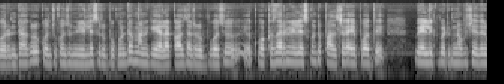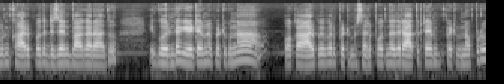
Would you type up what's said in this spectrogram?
గోరింటాకులు కొంచెం కొంచెం నీళ్ళేసి రుబ్బుకుంటే మనకి ఎలా కావాలో అలా రుబ్బుకోవచ్చు. ఒక్కసారి నీళ్ళు వేసుకుంటే పలచగా అయిపోద్ది. వేళ్ళకి పెట్టుకున్నప్పుడు చేతులు పెట్టుకుని కారిపోతే డిజైన్ బాగా రాదు. ఈ గోరింటాకు ఏ టైంలో పెట్టుకున్నా ఒక ఆరిపోయే వరకు పెట్టుకుంటే సరిపోతుంది. అదే రాత్రి టైం పెట్టుకున్నప్పుడు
